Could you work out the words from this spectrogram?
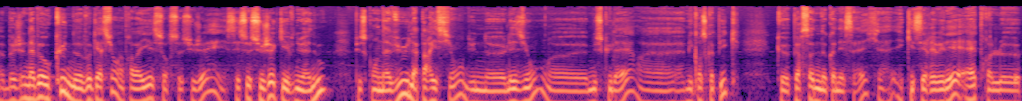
Euh, ben, je n'avais aucune vocation à travailler sur ce sujet. Et c'est ce sujet qui est venu à nous, puisqu'on a vu l'apparition d'une lésion euh, musculaire euh, microscopique que personne ne connaissait et qui s'est révélé être le,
